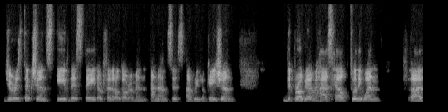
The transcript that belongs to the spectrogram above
jurisdictions if the state or federal government announces a relocation. The program has helped 21 uh,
